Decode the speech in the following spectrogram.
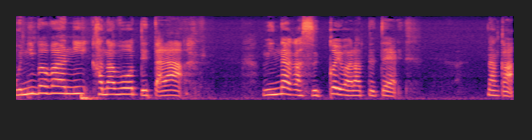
鬼ババに金棒って言ったらみんながすっごい笑っててなんか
